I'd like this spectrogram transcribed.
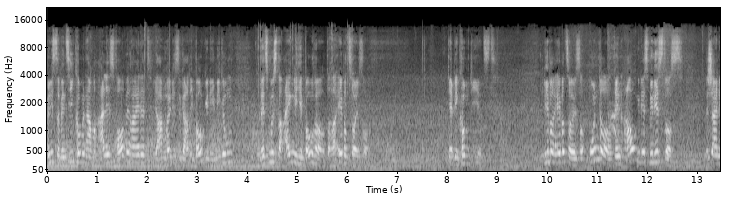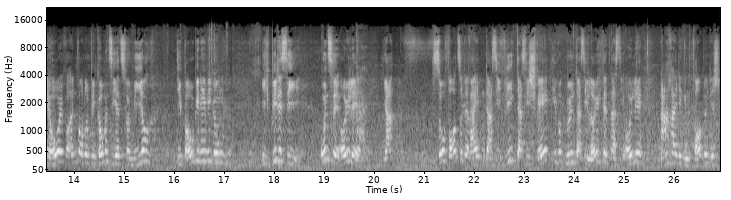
Minister, wenn Sie kommen, haben wir alles vorbereitet. Wir haben heute sogar die Baugenehmigung. Und jetzt muss der eigentliche Bauherr, der Herr Ebertshäuser, der bekommt die jetzt. Lieber Herr Ebertshäuser, unter den Augen des Ministers, ist eine hohe Verantwortung, bekommen Sie jetzt von mir die Baugenehmigung. Ich bitte Sie, unsere Eule ja, so vorzubereiten, dass sie fliegt, dass sie schwebt über Gmünd, dass sie leuchtet, dass die Eule nachhaltig ein Vorbild ist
